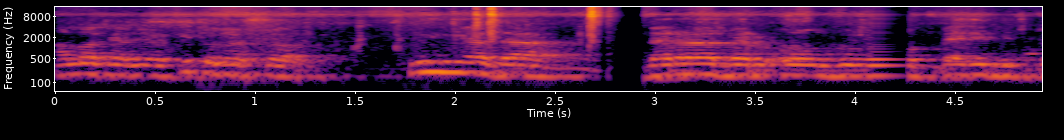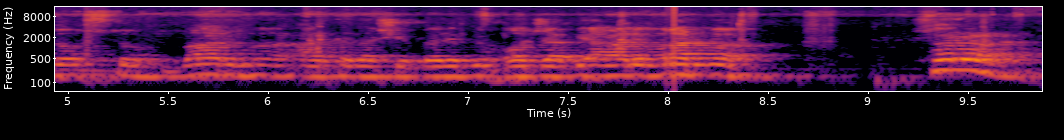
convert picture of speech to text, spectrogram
Allah Teala diyor, git ona sor. Dünyada beraber olduğu benim bir dostum var mı arkadaşı, böyle bir hoca, bir alim var mı? Sor ona.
